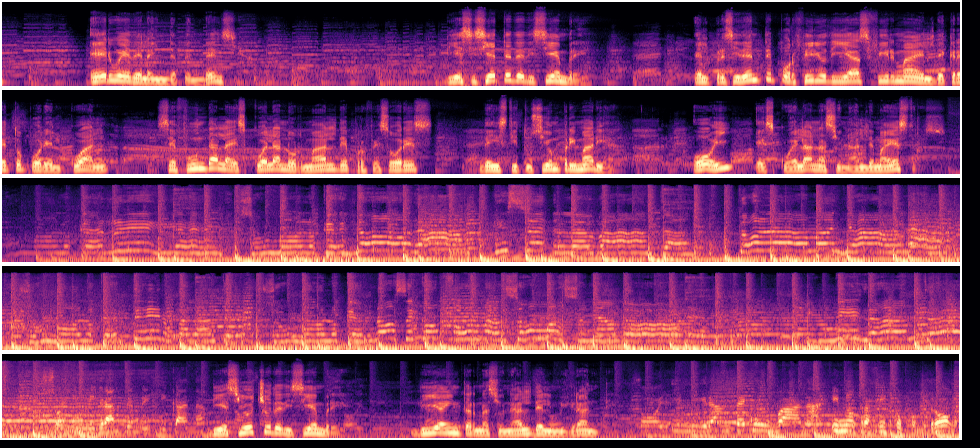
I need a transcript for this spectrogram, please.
héroe de la independencia. 17 de diciembre. El presidente Porfirio Díaz firma el decreto por el cual se funda la Escuela Normal de Profesores de Institución Primaria, hoy Escuela Nacional de Maestros. Mexicana. 18 de diciembre, Día Internacional del Migrante. Soy inmigrante cubana y no trafico con drogas.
